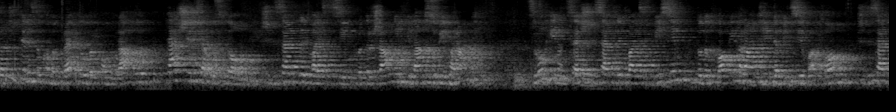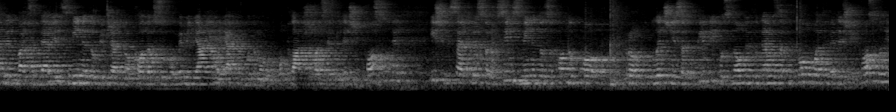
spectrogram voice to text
за чотири законопроекти у Верховну Раду. Перший це основний 6327 про державні фінансові гарантії. Другий це 6328 додаткові гарантії для бійців АТО, 6329 зміни до бюджетного кодексу, бо ми міняємо, як ми будемо оплачувати медичні послуги. І 6347 зміни до закону про, про публічні закупівлі, бо знову ми будемо закуповувати медичні послуги,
